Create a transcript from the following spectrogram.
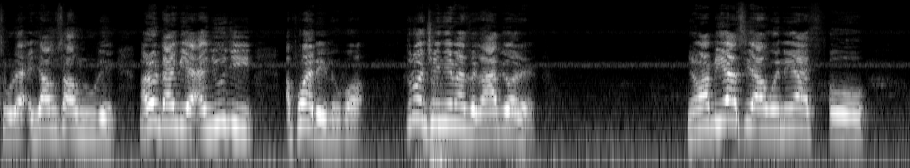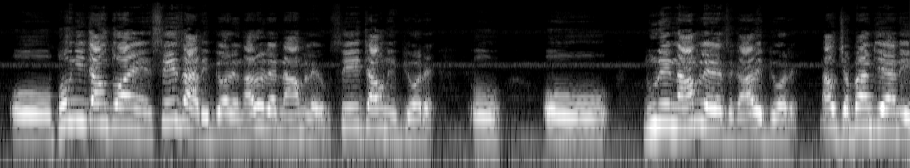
ဆိုတဲ့အယောင်ဆောင်လူတွေငါတို့တိုင်းပြည်ကအန်ယူဂျီအဖွဲ့တွေလို့ပေါ့သူသူတို့ချင်းချင်းပဲစကားပြောတယ်မြန်မာပြည်ကဆရာဝန်တွေကဟိုဟိုဘုန်းကြီးကျောင်းသွားရင်စေးစာတွေပြောတယ်ငါတို့လည်းနားမလဲဘူးစေးကျောင်းတွေပြောတယ်ဟိုဟိုလူတွေနားမလဲတဲ့စကားတွေပြောတယ်နောက်ဂျပန်ပြန်နေ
